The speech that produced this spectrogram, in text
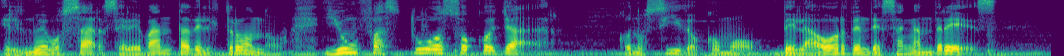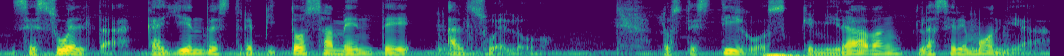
el nuevo zar se levanta del trono y un fastuoso collar, conocido como de la Orden de San Andrés, se suelta cayendo estrepitosamente al suelo. Los testigos que miraban la ceremonia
